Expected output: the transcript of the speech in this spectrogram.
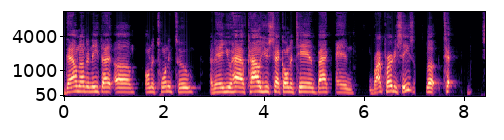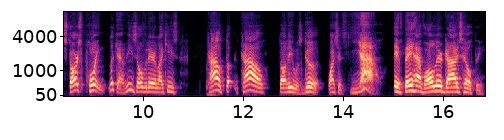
down underneath that um, on the 22. And then you have Kyle Juszczyk on the 10 back and Brock Purdy sees him. Look, t- starts pointing. Look at him. He's over there like he's Kyle. Th- Kyle thought he was good. Watch this. Yow. If they have all their guys healthy,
